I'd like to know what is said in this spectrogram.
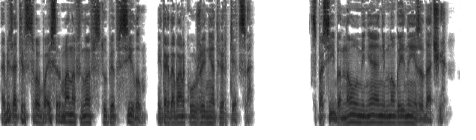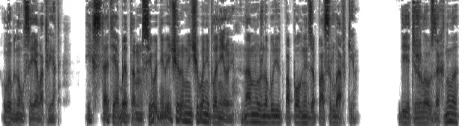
обязательства Вайсерманов вновь вступят в силу, и тогда Марку уже не отвертеться. «Спасибо, но у меня немного иные задачи», — улыбнулся я в ответ. «И, кстати, об этом. Сегодня вечером ничего не планирую. Нам нужно будет пополнить запасы лавки». Дия тяжело вздохнула,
